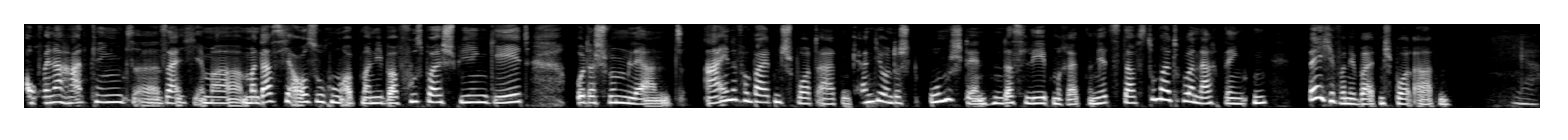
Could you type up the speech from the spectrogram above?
auch wenn er hart klingt, äh, sage ich immer, man darf sich aussuchen, ob man lieber Fußball spielen geht oder schwimmen lernt. Eine von beiden Sportarten kann dir unter Umständen das Leben retten. Und jetzt darfst du mal drüber nachdenken, welche von den beiden Sportarten. Ja.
